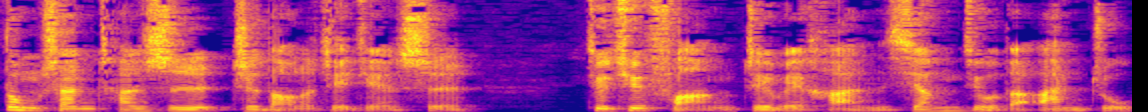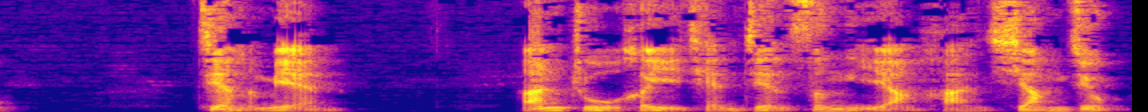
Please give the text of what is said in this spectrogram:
洞山禅师知道了这件事，就去访这位喊相救的安主。见了面，安主和以前见僧一样喊相救。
